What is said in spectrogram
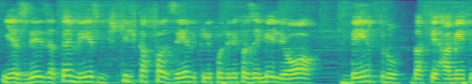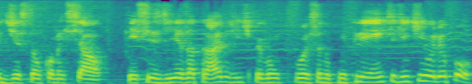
e às vezes até mesmo o que, que ele está fazendo que ele poderia fazer melhor dentro da ferramenta de gestão comercial. Esses dias atrás a gente pegou conversando com um cliente, a gente olhou, pô,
